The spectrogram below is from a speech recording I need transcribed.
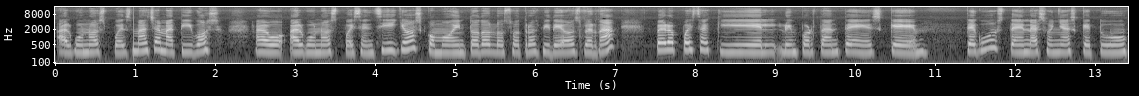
algunos pues más llamativos, o algunos pues sencillos, como en todos los otros videos, ¿verdad? Pero pues aquí lo importante es que te gusten las uñas que tú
